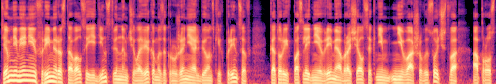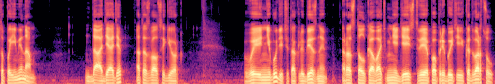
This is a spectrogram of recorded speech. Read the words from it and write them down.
Тем не менее, Фример оставался единственным человеком из окружения альбионских принцев, который в последнее время обращался к ним не «Ваше Высочество», а просто по именам. «Да, дядя», — отозвался Георг. «Вы не будете так любезны растолковать мне действия по прибытии ко дворцу.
